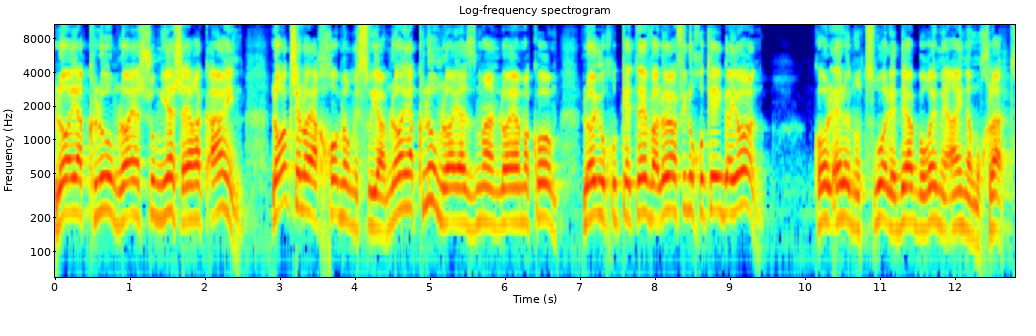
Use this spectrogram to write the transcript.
לא היה כלום, לא היה שום יש, היה רק עין. לא רק שלא היה חומר מסוים, לא היה כלום, לא היה זמן, לא היה מקום, לא היו חוקי טבע, לא היו אפילו חוקי היגיון. כל אלה נוצרו על ידי הבורא מעין המוחלט.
